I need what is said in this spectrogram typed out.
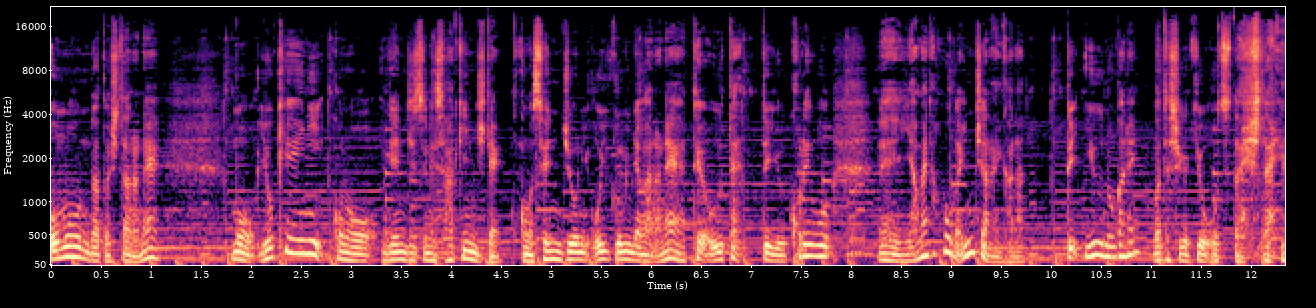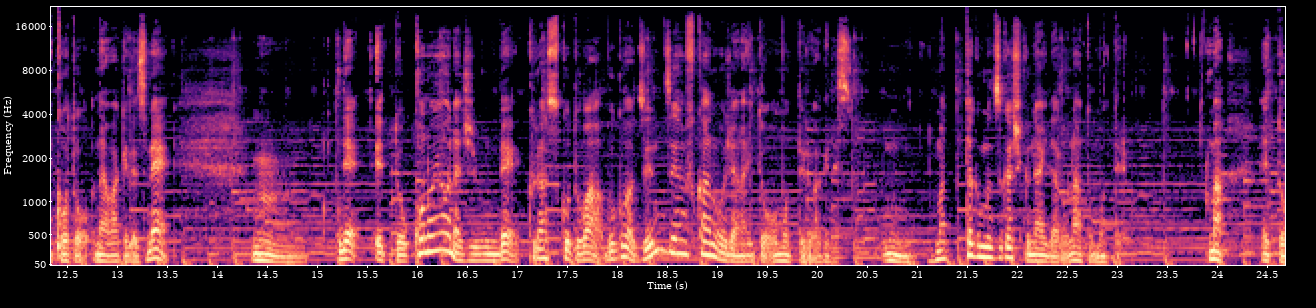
思うんだとしたらねもう余計にこの現実に先んじてこの戦場に追い込みながらね手を打てっていうこれを、えー、やめた方がいいんじゃないかなっていうのがね私が今日お伝えしたいことなわけですね。うんで、えっと、このような自分で暮らすことは僕は全然不可能じゃないと思ってるわけです。うん、全く難しくないだろうなと思ってる。まあ、えっと、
